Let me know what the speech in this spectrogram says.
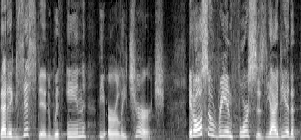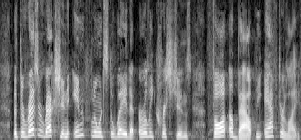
that existed within the early church. It also reinforces the idea that, that the resurrection influenced the way that early Christians thought about the afterlife.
